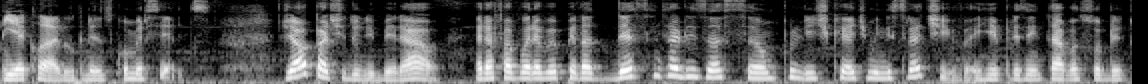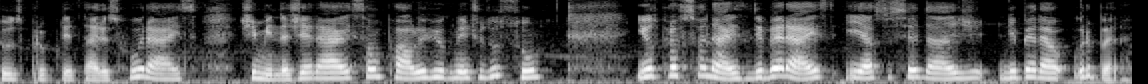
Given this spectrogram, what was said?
e, é claro, os grandes comerciantes. Já o Partido Liberal era favorável pela descentralização política e administrativa e representava, sobretudo, os proprietários rurais de Minas Gerais, São Paulo e Rio Grande do Sul, e os profissionais liberais e a sociedade liberal urbana.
